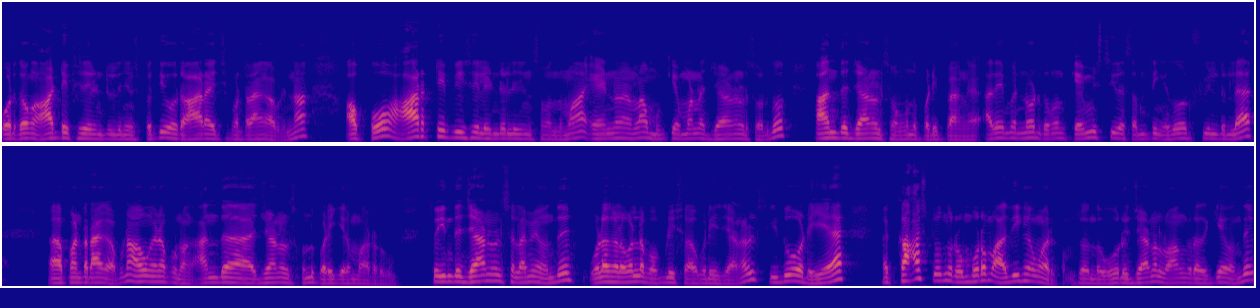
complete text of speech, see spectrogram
ஒருத்தவங்க ஆர்டிஃபிஷியல் இன்டெலிஜென்ஸ் பற்றி ஒரு ஆராய்ச்சி பண்ணுறாங்க அப்படின்னா அப்போது ஆர்டிஃபிஷியல் இன்டெலிஜென்ஸ் சம்மந்தமாக என்னென்னலாம் முக்கியமான ஜேர்னல்ஸ் வருதோ அந்த ஜேர்னல்ஸ் அவங்க வந்து படிப்பாங்க. அதே மாதிரி இன்னொருத்தவங்க வந்து கெமிஸ்ட்ரியில் சம்திங் ஏதோ ஒரு ஃபீல்டில் பண்ணுறாங்க அப்படின்னா அவங்க என்ன பண்ணுவாங்க? அந்த ஜேர்னல்ஸ் வந்து படிக்கிற மாதிரி இருக்கும். ஸோ இந்த ஜேர்னல்ஸ் எல்லாமே வந்து உலக லெவலில் பப்ளிஷ் ஆகக்கூடிய ஜேர்னல்ஸ் இதோடைய காஸ்ட் வந்து ரொம்ப ரொம்ப அதிகமாக இருக்கும். ஸோ அந்த ஒரு ஜேர்னல் வாங்குறதுக்கே வந்து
